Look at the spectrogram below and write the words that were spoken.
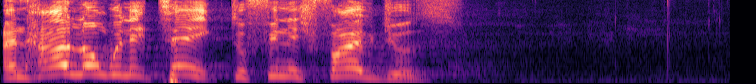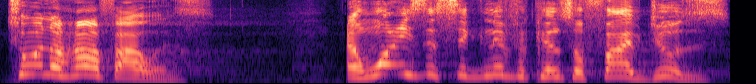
And how long will it take to finish five juz? Two and a half hours. And what is the significance of five juz?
